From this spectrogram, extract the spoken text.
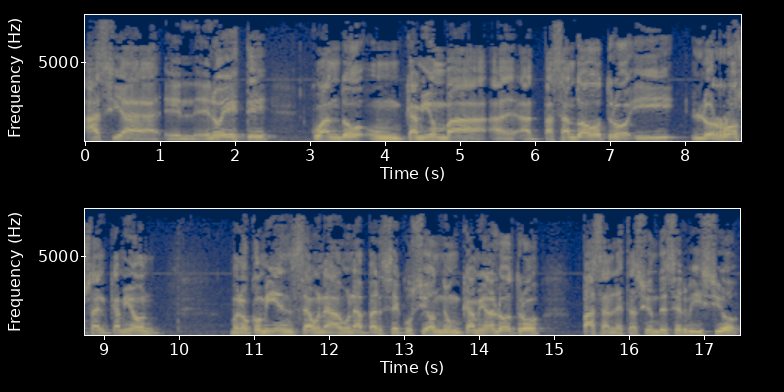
hacia el oeste cuando un camión va pasando a otro y lo roza el camión, bueno, comienza una, una persecución de un camión al otro, pasan la estación de servicio,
